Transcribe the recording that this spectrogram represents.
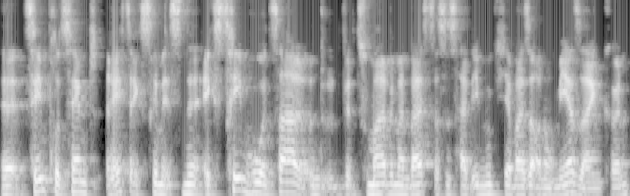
äh, zehn Prozent Rechtsextreme ist eine extrem hohe Zahl und zumal wenn man weiß, dass es halt eben möglicherweise auch noch mehr sein können.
